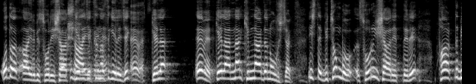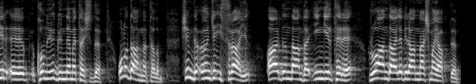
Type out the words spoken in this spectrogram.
O da ayrı bir soru işareti. Gelecekse nasıl gelecek? Evet. Gelen Evet, gelenler kimlerden oluşacak? İşte bütün bu soru işaretleri farklı bir e, konuyu gündeme taşıdı. Onu da anlatalım. Şimdi önce İsrail, ardından da İngiltere Ruanda ile bir anlaşma yaptı.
